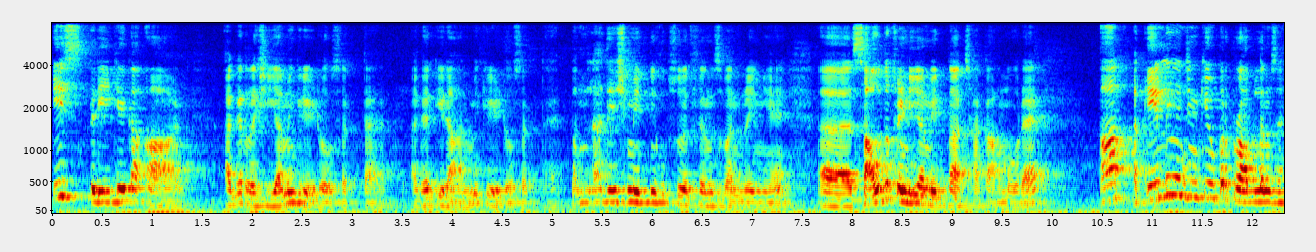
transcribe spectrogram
اس طریقے کا آرٹ اگر رشیا میں کریٹ ہو سکتا ہے اگر ایران میں کریٹ ہو سکتا ہے، بنگلہ دیش میں اتنی خوبصورت فلمز بن رہی ہیں ساؤتھ آف انڈیا میں اتنا اچھا کام ہو رہا ہے۔ آپ اکیلے ہیں جن کے اوپر پرابلمس ہیں؟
